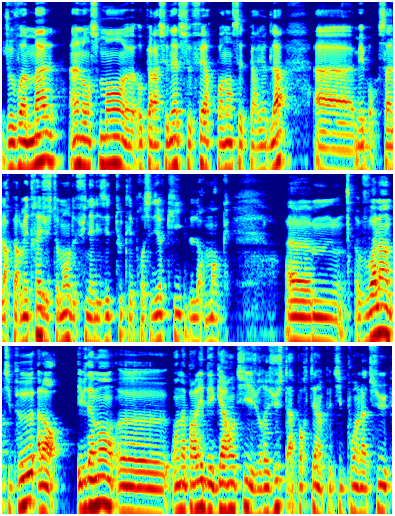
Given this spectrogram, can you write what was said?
je vois mal un lancement euh, opérationnel se faire pendant cette période-là. Euh, mais bon, ça leur permettrait justement de finaliser toutes les procédures qui leur manquent. Euh, voilà un petit peu. Alors, évidemment, on a parlé des garanties. Je voudrais juste apporter un petit point là-dessus.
